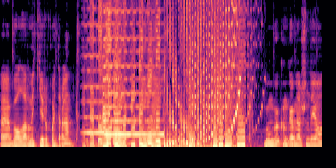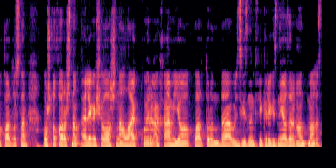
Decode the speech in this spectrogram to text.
балаларны кире кайтарган. Бүгінгі күнгә менә шундый яңалыклар дуслар башка карашның әлеге чыгышына лайк куярга һәм яңалыклар турында үзегезнең фикерегезне язарга онытмагыз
